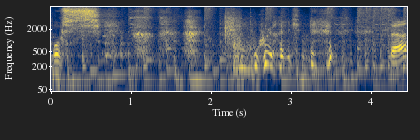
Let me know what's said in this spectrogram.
오씨. 뭐야, 이게. 자.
